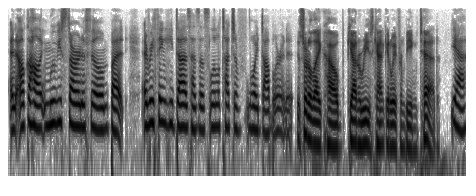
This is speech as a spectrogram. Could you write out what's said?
an alcoholic movie star in a film, but everything he does has this little touch of Lloyd Dobler in it. It's sort of like how Keanu Reeves can't get away from being Ted. Yeah.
